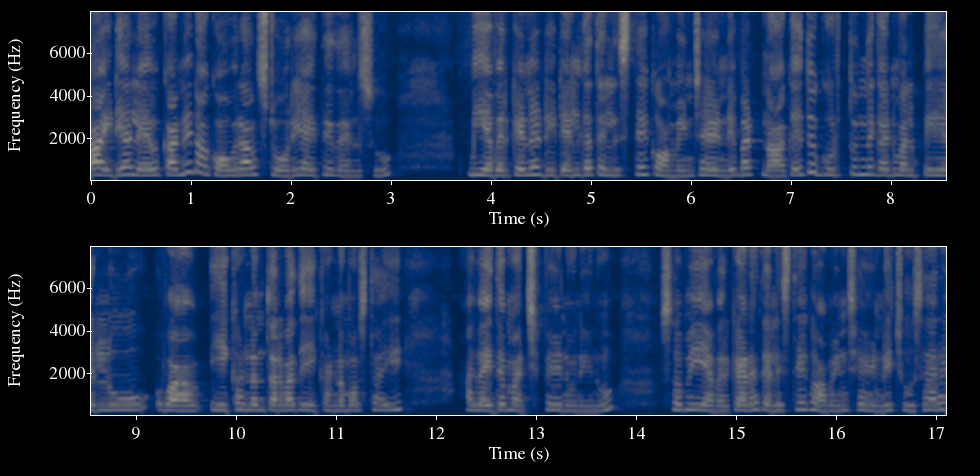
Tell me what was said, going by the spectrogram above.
ఆ ఐడియా లేవు కానీ నాకు ఓవరాల్ స్టోరీ అయితే తెలుసు. మీ ఎవరికైనా డీటెయిల్గా తెలిస్తే కామెంట్ చేయండి. బట్ నాకైతే గుర్తుంది కానీ వాళ్ళ పేర్లు ఏ ఖండం తర్వాత ఏ ఖండం వస్తాయి అవి అయితే మర్చిపోయాను నేను. సో మీ ఎవరికైనా తెలిస్తే కామెంట్ చేయండి. చూసారా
